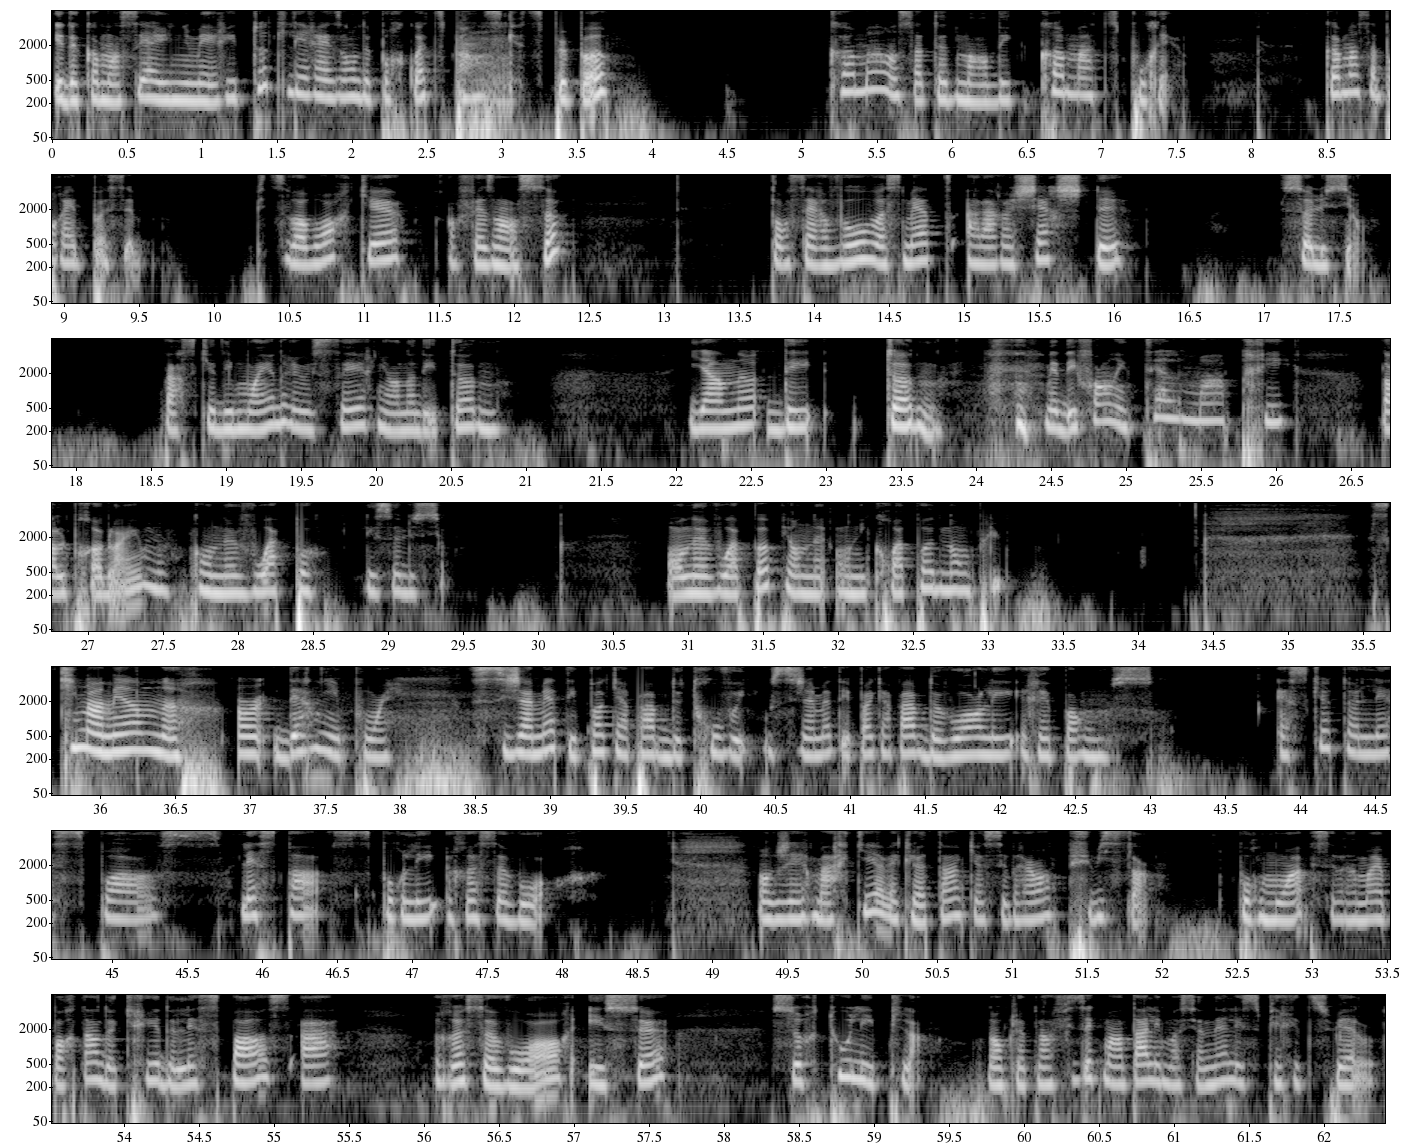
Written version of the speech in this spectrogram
et de commencer à énumérer toutes les raisons de pourquoi tu penses que tu peux pas, commence à te demander comment tu pourrais? Comment ça pourrait être possible? Puis tu vas voir que en faisant ça, ton cerveau va se mettre à la recherche de solutions. Parce qu'il y a des moyens de réussir, il y en a des tonnes. Il y en a des tonnes. Mais des fois, on est tellement pris dans le problème qu'on ne voit pas les solutions. On ne voit pas, puis on n'y croit pas non plus. Ce qui m'amène un dernier point si jamais tu n'es pas capable de trouver ou si jamais tu n'es pas capable de voir les réponses, est-ce que tu as l'espace, l'espace pour les recevoir? Donc, j'ai remarqué avec le temps que c'est vraiment puissant pour moi, c'est vraiment important de créer de l'espace à recevoir et ce, sur tous les plans. Donc, le plan physique, mental, émotionnel et spirituel.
